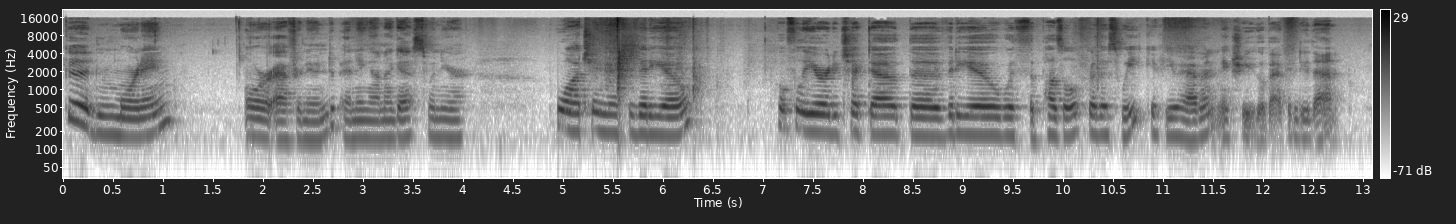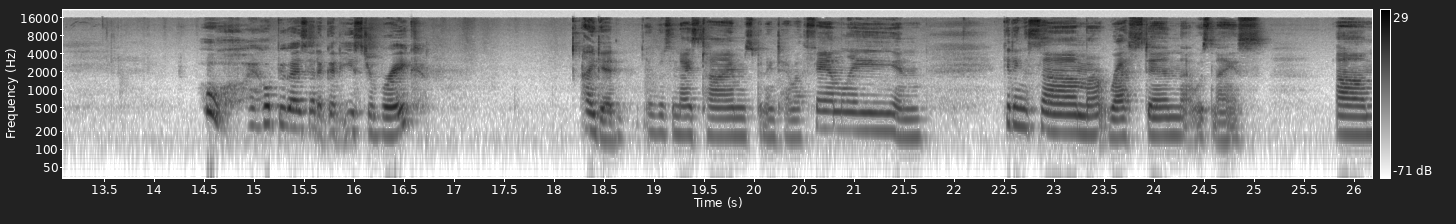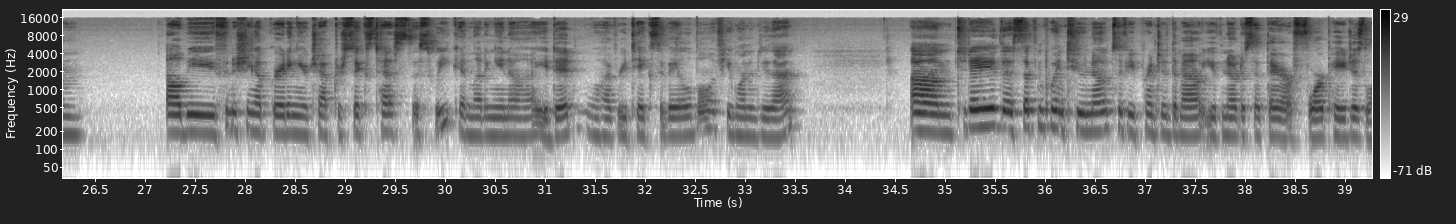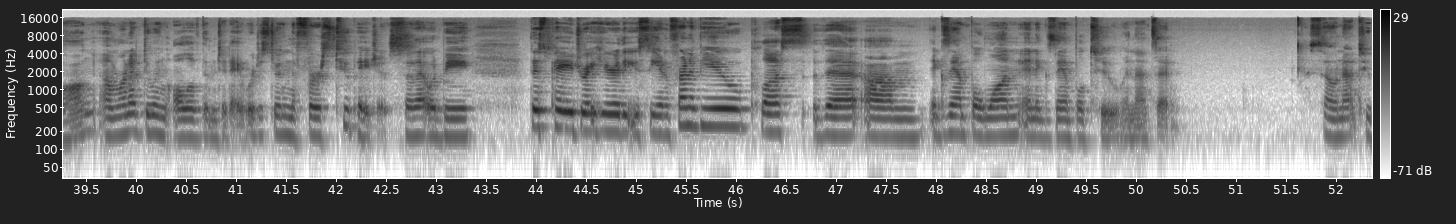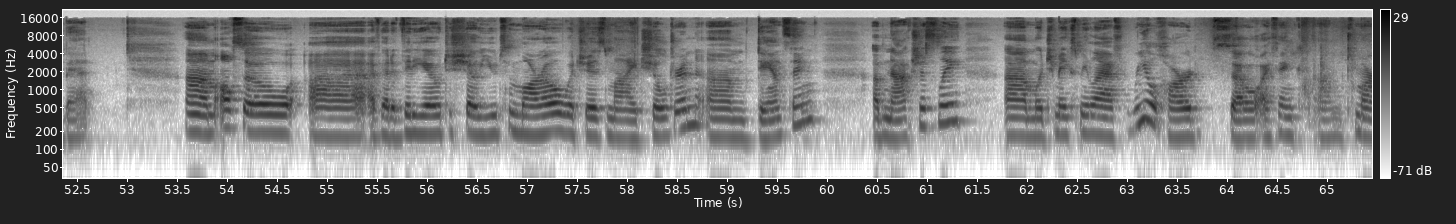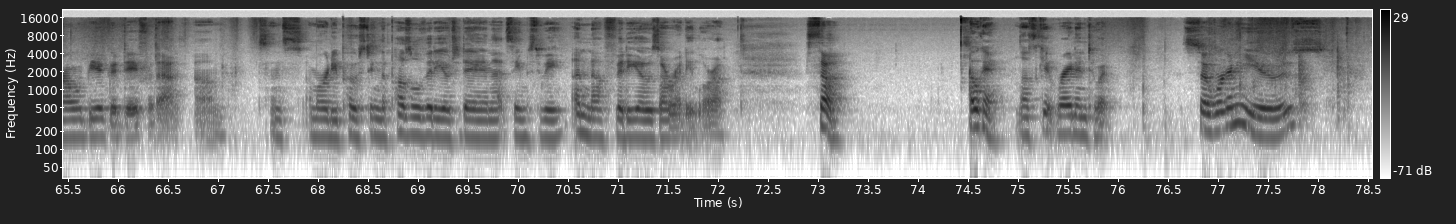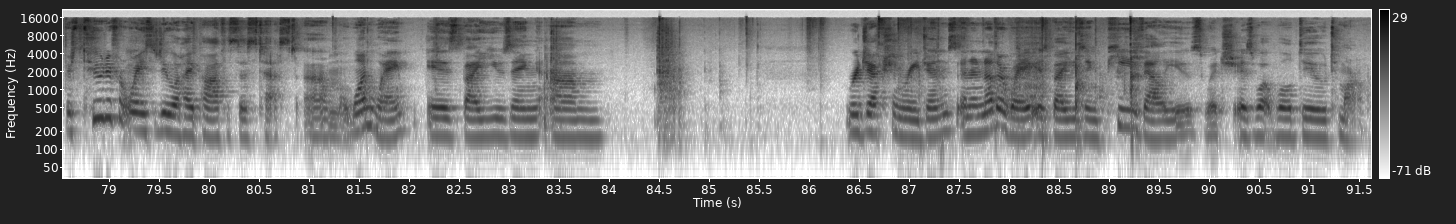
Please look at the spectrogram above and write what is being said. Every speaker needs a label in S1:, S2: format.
S1: Good morning or afternoon, depending on, I guess, when you're watching this video. Hopefully you already checked out the video with the puzzle for this week. If you haven't, make sure you go back and do that. Oh, I hope you guys had a good Easter break. I did. It was a nice time spending time with family and getting some rest in. That was nice. Um, I'll be finishing upgrading your Chapter 6 test this week and letting you know how you did. We'll have retakes available if you want to do that. Um, today, the 7.2 notes, if you printed them out, you've noticed that they are four pages long. Um, we're not doing all of them today. We're just doing the first two pages. So that would be this page right here that you see in front of you, plus the um, example 1 and example 2, and that's it. So not too bad. Um, also, uh, I've got a video to show you tomorrow, which is my children um, dancing obnoxiously, um, which makes me laugh real hard. So I think um, tomorrow would be a good day for that, um, since I'm already posting the puzzle video today, and that seems to be enough videos already, Laura. So, okay, let's get right into it. So we're going to use there's two different ways to do a hypothesis test. Um, one way is by using um, rejection regions, and another way is by using p-values, which is what we'll do tomorrow.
